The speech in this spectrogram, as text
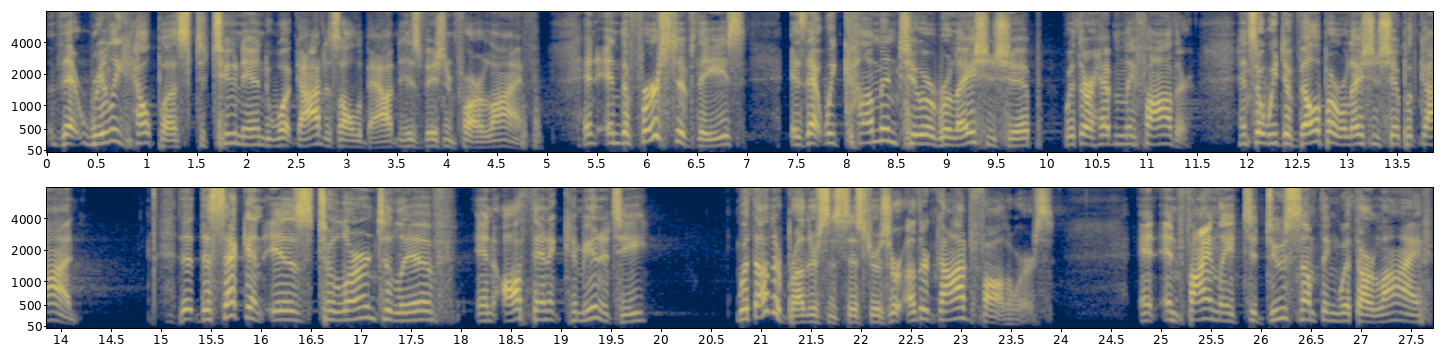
that really help us to tune in to what God is all about and his vision for our life. And, and the first of these is that we come into a relationship with our Heavenly Father. And so we develop a relationship with God. The, the second is to learn to live in authentic community with other brothers and sisters or other God followers. And, and finally, to do something with our life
